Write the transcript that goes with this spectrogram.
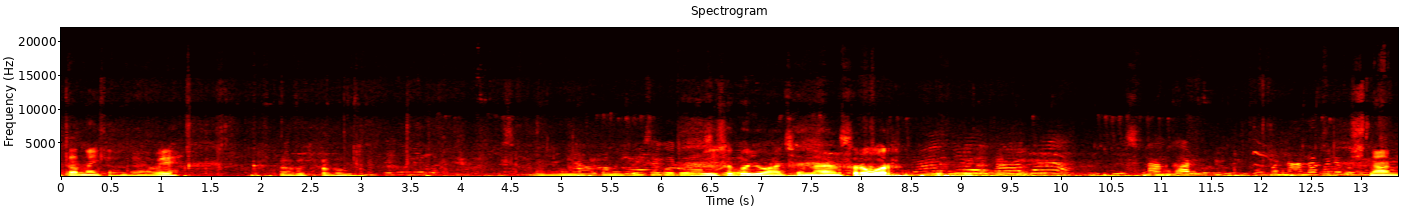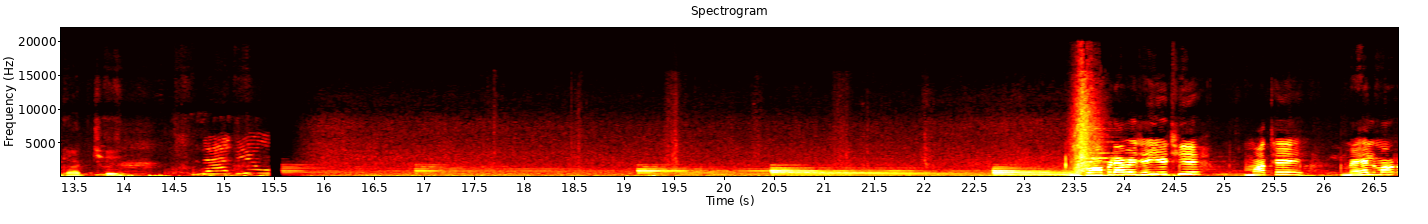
ઉતાર નાખ્યા હવે જોઈ શકો છો આ છે નારાયણ સરોવર. સ્નાન ઘાટ છે. તો આપણે હવે જઈએ છીએ માથે મહેલમાં.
